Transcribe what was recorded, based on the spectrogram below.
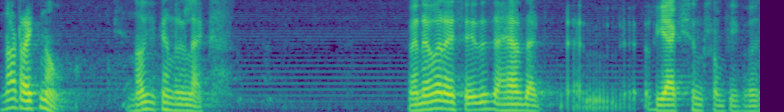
Not right now. Now you can relax. Whenever I say this, I have that uh, reaction from people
